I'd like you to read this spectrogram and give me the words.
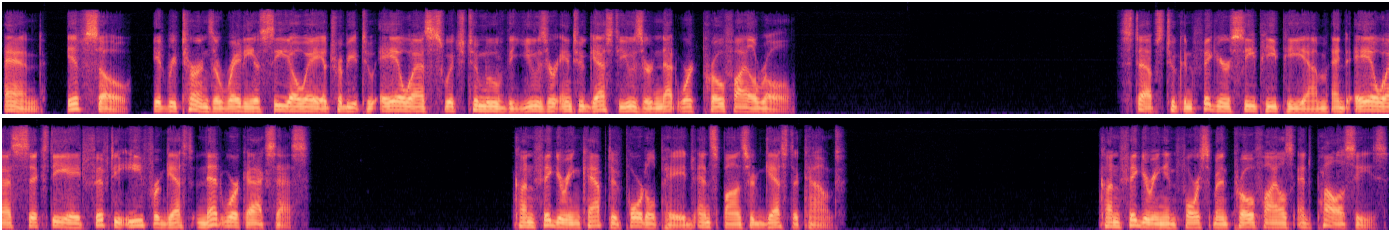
And, if so, it returns a radius COA attribute to AOS switch to move the user into guest user network profile role. Steps to configure CPPM and AOS 6850E for guest network access. Configuring captive portal page and sponsored guest account. Configuring enforcement profiles and policies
